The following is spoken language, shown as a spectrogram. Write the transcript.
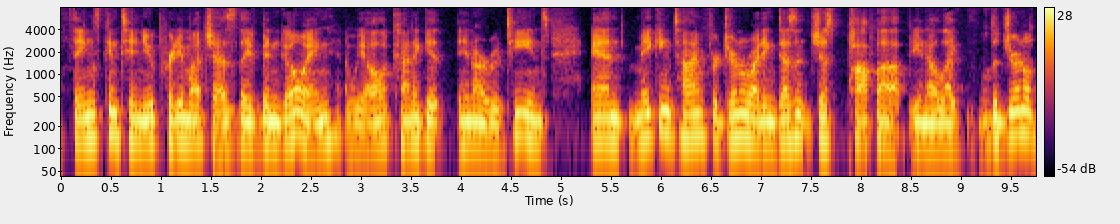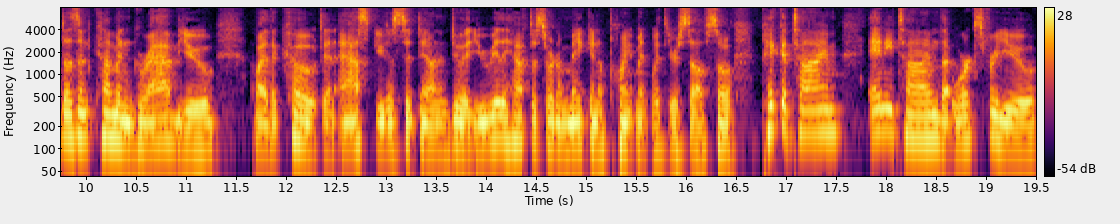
things continue pretty much as they've been going. We all kind of get in our routines and making time for journal writing doesn't just pop up you know like the journal doesn't come and grab you by the coat and ask you to sit down and do it. You really have to sort of make an appointment with yourself. So pick a time any time that works for you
